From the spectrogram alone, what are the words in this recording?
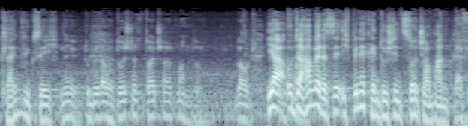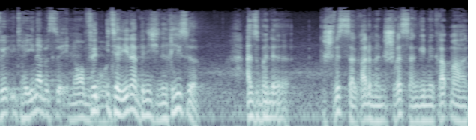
kleinwüchsig. Nee, du bist aber durchschnittsdeutscher Mann, so laut. Ja, und da haben wir das. Ich bin ja kein durchschnittsdeutscher Mann. Ja, für einen Italiener bist du enorm Für einen groß. Italiener bin ich eine Riese. Also meine Geschwister, gerade meine Schwestern, gehen mir gerade mal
